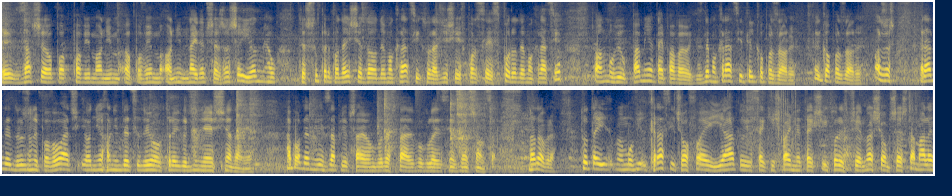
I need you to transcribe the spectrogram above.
y, zawsze opo- powiem o nim, opowiem o nim najlepsze rzeczy i on miał też super podejście do demokracji, która dzisiaj w Polsce jest sporo demokrację. On mówił, pamiętaj Pawełek, z demokracji tylko pozory, tylko pozory. Możesz radę drużyny powołać i niech oni decydują, o której godzinie jest śniadanie. A potem ich zapieprzają, bo reszta w ogóle jest nieznacząca. No dobra, tutaj mówi Krasić Ofe i ja, to jest jakiś fajny tekścik, który z przyjemnością przeczytam, ale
